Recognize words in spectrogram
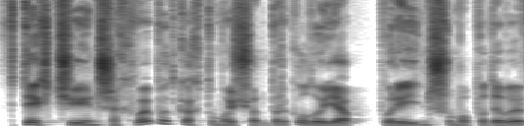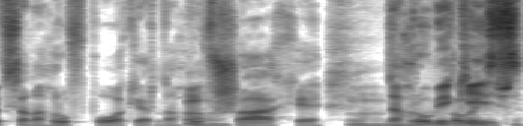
в тих чи інших випадках, тому що, от, прикладу, я по-іншому подивився на гру в покер, на гру в шахи, Мгм. на гру в якісь Аналогічно.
